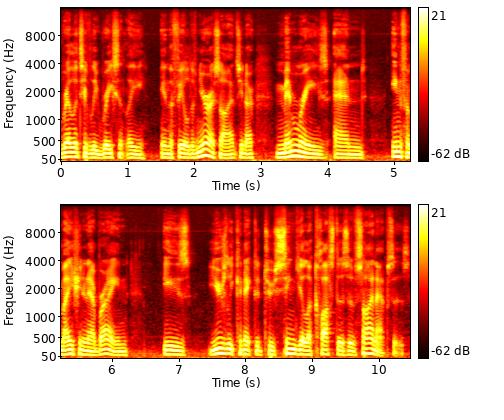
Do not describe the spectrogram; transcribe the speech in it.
relatively recently in the field of neuroscience, you know, memories and information in our brain is usually connected to singular clusters of synapses,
